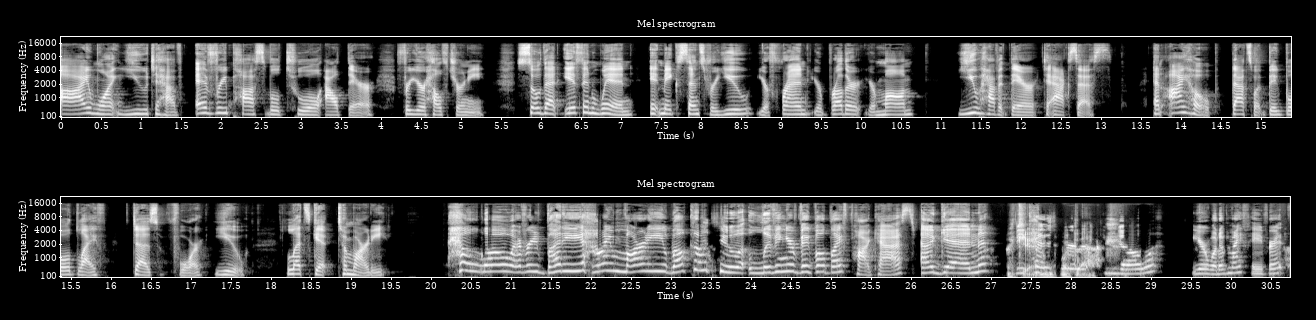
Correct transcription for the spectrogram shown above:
I want you to have every possible tool out there for your health journey so that if and when it makes sense for you, your friend, your brother, your mom, you have it there to access. And I hope that's what Big Bold Life does for you. Let's get to Marty. Hello, everybody. Hi, Marty. Welcome to Living Your Big Bold Life podcast again, again because you're, you know, you're one of my favorites.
